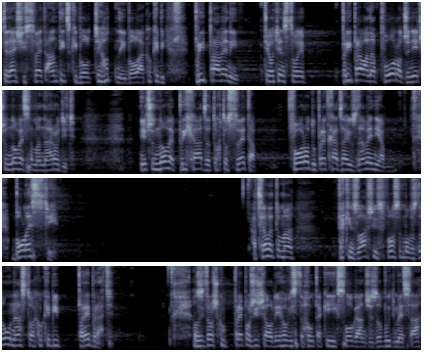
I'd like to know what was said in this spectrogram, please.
vtedajší svet antický bol tehotný, bol ako keby pripravený. Tehotenstvo je príprava na pôrod, že niečo nové sa má narodiť. Niečo nové prichádza tohto sveta pôrodu predchádzajú znamenia bolesti. A celé to má takým zvláštnym spôsobom znovu nás to ako keby prebrať. On si trošku prepožičal od jeho výstavov taký ich slogan, že zobuďme sa.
